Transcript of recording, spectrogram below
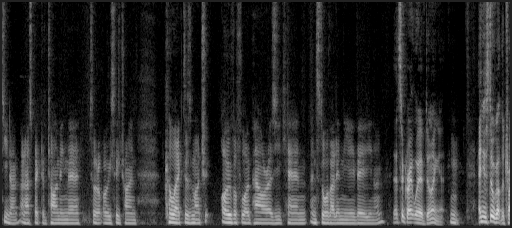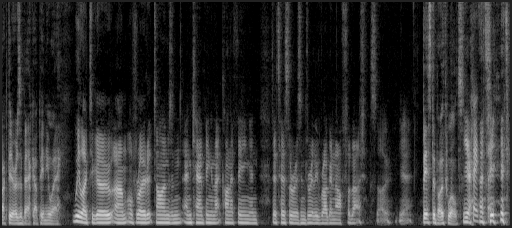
you know, an aspect of timing there. Sort of obviously try and collect as much overflow power as you can and store that in the EV, you know. That's a great way of doing it. And you still got the truck there as a backup anyway. we like to go um, off road at times and, and camping and that kind of thing. And the Tesla isn't really rug enough for that. So, yeah. Best of both worlds. Yeah, that's Basically. it.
